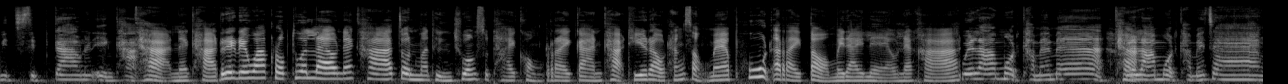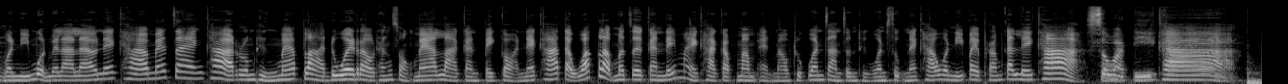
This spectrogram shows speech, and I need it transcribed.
วิด -19 นั่นเองค่ะ ค่ะนะคะ เรียกได้ว่าครบถ้วนแล้วนะคะ จนมาถึงช่วงสุดท้ายของรายการค่ะ ที่เราทั้งสองแม่พูดอะไรต่อไม่ได้แล้วนะคะ เวลาหมดค่ะแม่แม่ค่ะเวลาหมดค่ะแม่แจง วันนี้หมดเวลาแล้วนะคะ แม่แจงค่ะ รวมถึงแม่ปลาด้วยเราทั้งสองแม่ลากันไปก่อนนะคะ แต่ว่ากลับมาเจอกันได้ใหม่ค่ะกับมัมแอนเมาทุกวันจันทร์จนถึงวันศุกร์นะคะ วันนี้ไปพร้อมกันเลยค่ะ สวัสดีค่ะ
